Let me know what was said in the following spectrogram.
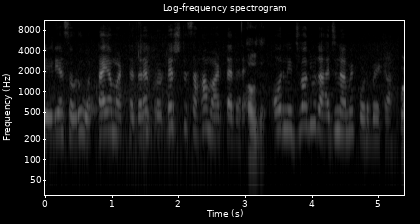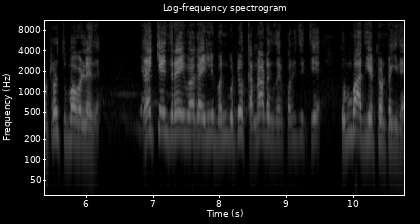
ಜೆ ಡಿ ಎಸ್ ಅವರು ಒತ್ತಾಯ ಮಾಡ್ತಾ ಇದ್ದಾರೆ ಪ್ರೊಟೆಸ್ಟ್ ಸಹ ಮಾಡ್ತಾ ಇದ್ದಾರೆ. ಅವ್ರು ನಿಜವಾಗ್ಲೂ ರಾಜೀನಾಮೆ ಕೊಡಬೇಕಾ? ಕೊಟ್ಟರು ತುಂಬ ಒಳ್ಳೆಯದೆ ಯಾಕೆಂದರೆ ಇವಾಗ ಇಲ್ಲಿ ಬಂದ್ಬಿಟ್ಟು ಕರ್ನಾಟಕದ ಪರಿಸ್ಥಿತಿ ತುಂಬ ಹದಗೆಟ್ಟು ಹೊಂಟೋಗಿದೆ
